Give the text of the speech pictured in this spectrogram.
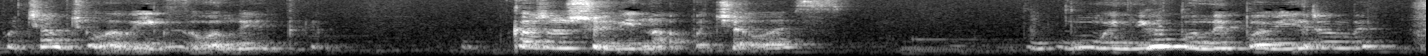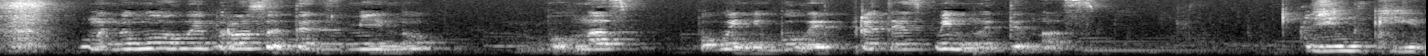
Почав чоловік дзвонити. Каже, що війна почалась. Ми ніхто не повірили. Ми не могли бросити зміну, бо в нас повинні були прийти змінити нас. Жінки.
